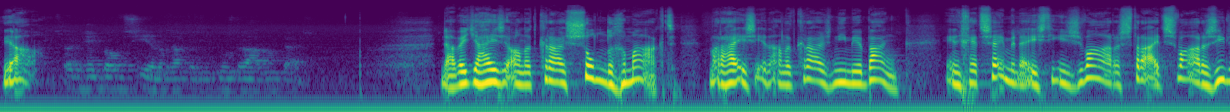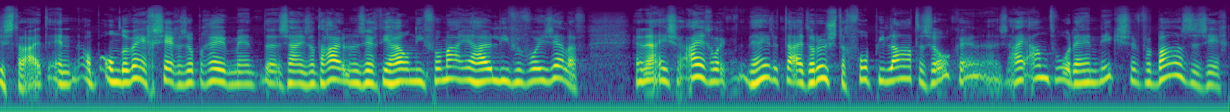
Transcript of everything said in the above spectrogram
Ja. Nou, weet je, hij is aan het kruis zonde gemaakt. Maar hij is aan het kruis niet meer bang. In Gethsemane is hij in zware strijd, zware zielenstrijd. En op onderweg zeggen ze op een gegeven moment, eh, zijn ze aan het huilen. En zegt hij, huil niet voor mij, huil liever voor jezelf. En hij is eigenlijk de hele tijd rustig, voor Pilatus ook. Hè. Hij antwoordde hen niks, ze verbaasden zich.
